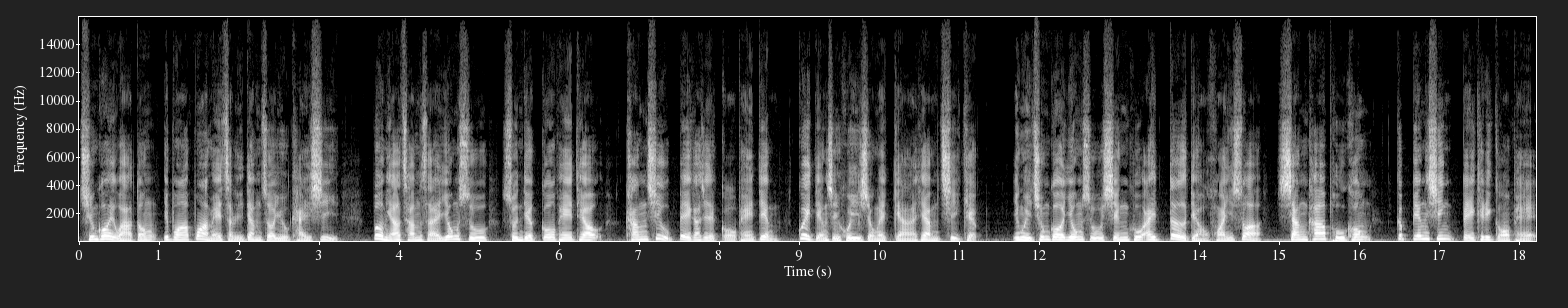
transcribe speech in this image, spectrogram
唱歌的活动一般半暝十二点左右开始，报名参赛勇士顺着高皮条，空手爬到这个高皮顶，过程是非常的惊险刺激。因为唱歌勇士身躯爱倒吊翻耍，双脚扑空，佮变身爬起哩高皮。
